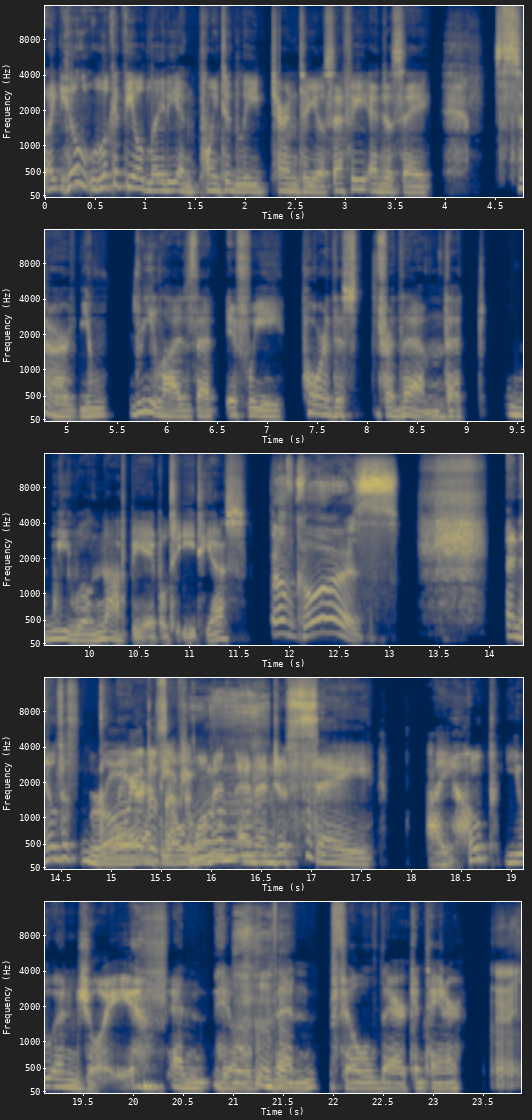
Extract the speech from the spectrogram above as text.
like, he'll look at the old lady and pointedly turn to Yosefi and just say, Sir, you realize that if we pour this for them, that we will not be able to eat, yes? Of course. And he'll just Roll glare at the old woman and then just say, I hope you enjoy. And he'll then fill their container. All right.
